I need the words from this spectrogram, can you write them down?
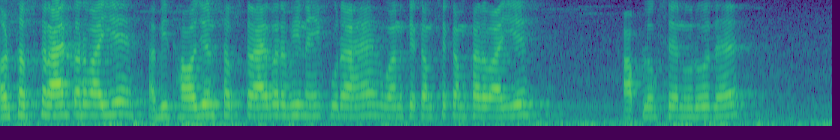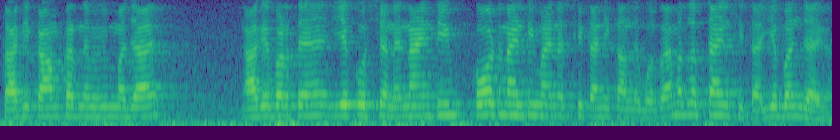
और सब्सक्राइब करवाइए। अभी थाउज़ेंड सब्सक्राइबर भी नहीं पूरा है वन के कम से कम करवाइए। आप लोग से अनुरोध है ताकि काम करने में भी मज़ा आए। आगे बढ़ते हैं। ये क्वेश्चन है 90 कोट 90 माइनस थीटा निकालने बोल रहा है। मतलब टाइन थीटा ये बन जाएगा।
